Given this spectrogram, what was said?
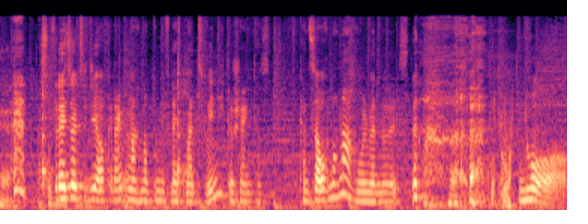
Vielleicht sollst du dir auch Gedanken machen, ob du mir vielleicht mal zu wenig geschenkt hast. Kannst du auch noch nachholen, wenn du willst. oh.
